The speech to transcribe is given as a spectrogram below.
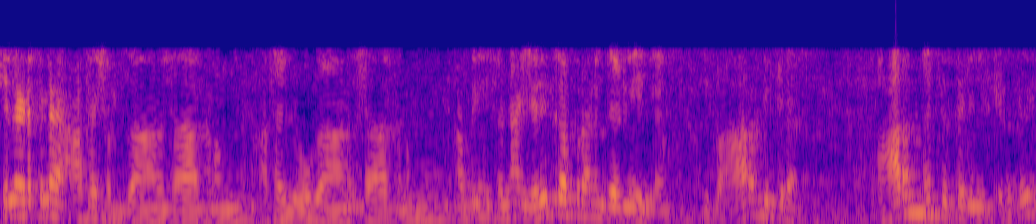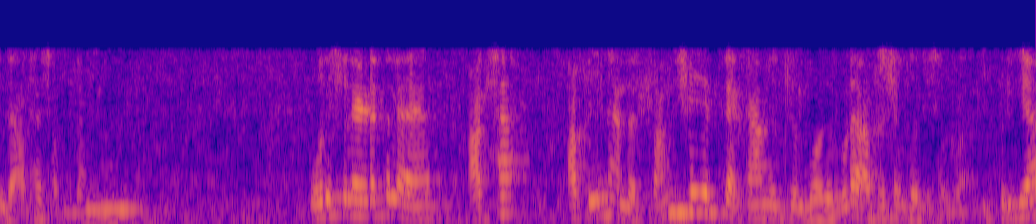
சில இடத்துல அச சப்தானுசாசனம் அச யோகானுசாசனம் அப்படின்னு சொன்னா எதுக்கு அப்புறம்னு கேள்வி இல்லை. இப்ப ஆரம்பிக்கிற ஆரம்பத்தை தெரிவிக்கிறது இந்த அச சப்தம். ஒரு சில இடத்துல அச அப்படின்னு அந்த சம்சயத்தை காமிக்கும் போது கூட அபிசப்தத்தை சொல்லுவா இப்படியா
